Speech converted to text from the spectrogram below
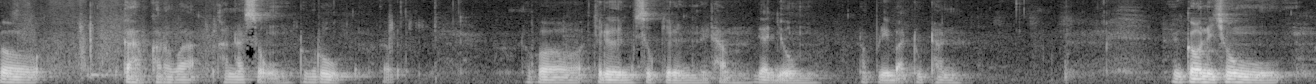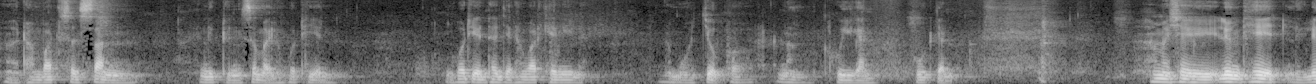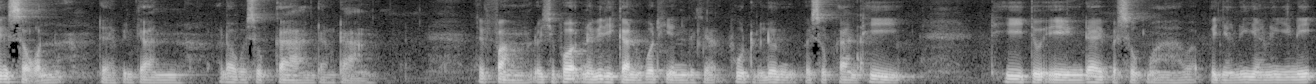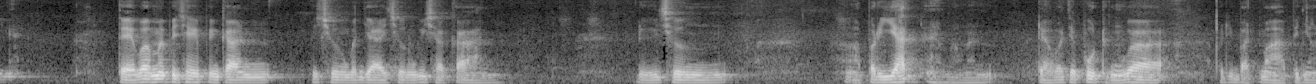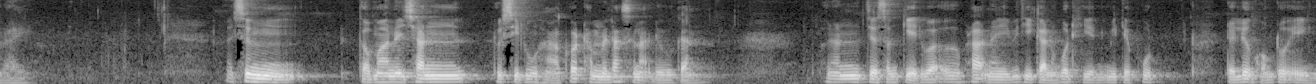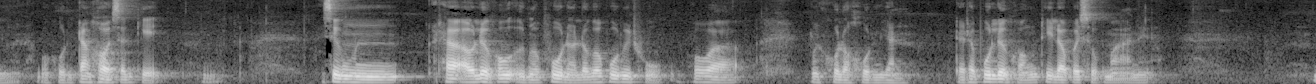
ก็กราบคารวะคณะสงฆ์ทุกรูปครับแล้วก็เจริญสุขเจริญในธรรมญาติโยมนักปฏิบัติทุกท่านก็ในช่วงทำวัดสั้นๆ นึกถึงสมัยหลวงพ่อเทียนหลวงพ่อเทียนท่านจะทำวัดแค่นี้แหละนโมจบก็นั่งคุยกันพูดกัน ไม่ใช่เรื่องเทศหรือเรื่องสอน แต่เป็นการ เล่าประสบการณ์ต่างๆ ให้ฟังโดยเฉพาะในวิธีการหลวงพ่อเทียนเราจะพูดถึงเรื่องประสบการณ์ที่ที่ตัวเองได้ประสบมาว่าเป็นอย่างนี้อย่างนี้อย่างนี้ แต่ว่าไม่ใช่เป็นการในเชิงบรรยายเชิงวิชาการ หรือเชิงปริยัติแบบนั้น แต่ว่าจะพูดถึงว่าปฏิบัติมาเป็นอย่างไร ซึ่งต่อมาในชั้น ลูกศิษย์ลูกหาก็ทำในลักษณะเดียวกัน เพราะฉะนั้นจะสังเกตว่าเออพระในวิธีการของพ่อเทียนมีแต่พูดในเรื่องของตัวเองบางคนตั้งข้อสังเกต ซึ่งมันถ้าเอาเรื่องของอื่นมาพูดนะเราก็พูดไม่ถูก เพราะว่ามันคนละคนกัน แต่ถ้าพูดเรื่องของที่เราประสบมาเนี่ย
